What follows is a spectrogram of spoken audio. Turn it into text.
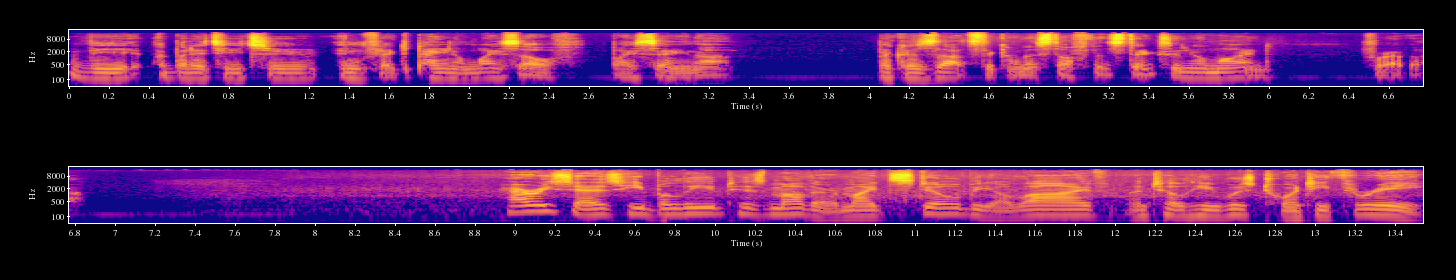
the ability to inflict pain on myself by saying that, because that's the kind of stuff that sticks in your mind forever. Harry says he believed his mother might still be alive until he was 23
